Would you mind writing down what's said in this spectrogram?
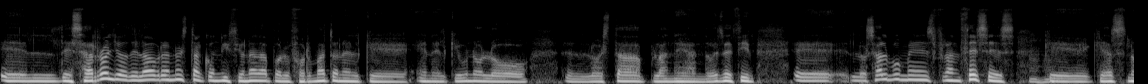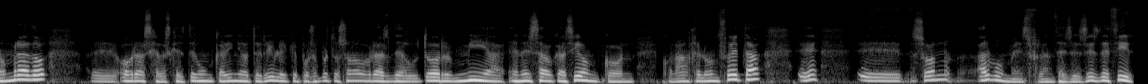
el desarrollo de la obra no está condicionada por el formato en el que, en el que uno lo, está planeando. Es decir, eh, los álbumes franceses que, que has nombrado eh, obras a las que tengo un cariño terrible, que por supuesto son obras de autor mía en esa ocasión con, con Ángel Unzueta, eh, eh, son álbumes franceses. Es decir,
